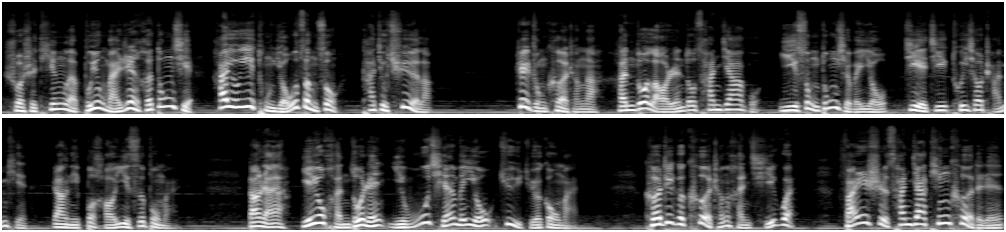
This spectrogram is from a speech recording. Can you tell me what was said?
说是听了不用买任何东西，还有一桶油赠送，她就去了。这种课程啊，很多老人都参加过，以送东西为由，借机推销产品。让你不好意思不买，当然啊，也有很多人以无钱为由拒绝购买。可这个课程很奇怪，凡是参加听课的人，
